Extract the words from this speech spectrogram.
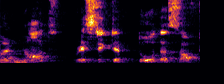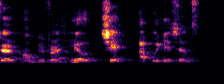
are not restricted though the software computer health check applications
